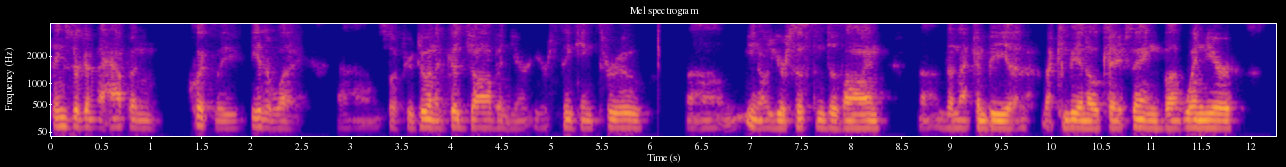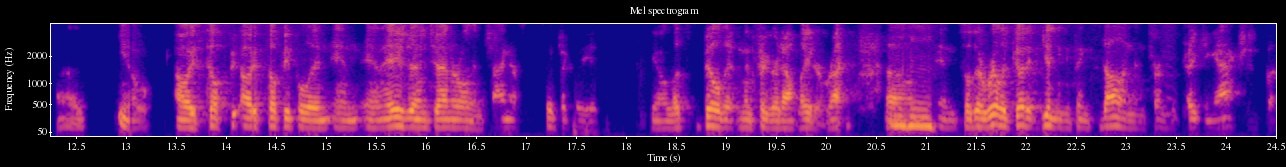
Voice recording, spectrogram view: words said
things are going to happen quickly either way. Um, so if you're doing a good job and you're you're thinking through, um, you know, your system design, uh, then that can be a that can be an okay thing. But when you're, uh, you know, I always tell I always tell people in, in in Asia in general, in China specifically, it's you know let's build it and then figure it out later, right? Um, mm-hmm. and so they're really good at getting things done in terms of taking action, but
